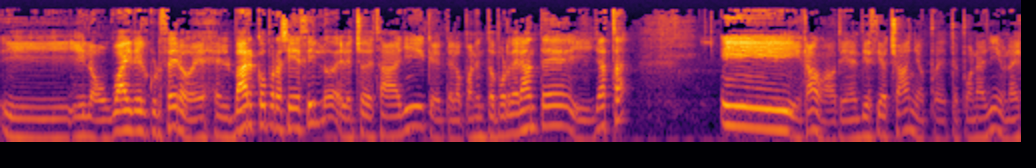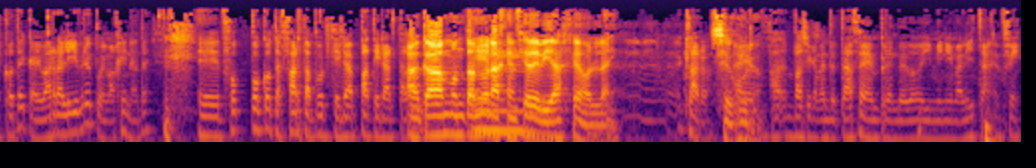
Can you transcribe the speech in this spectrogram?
y, lo guay del crucero es el barco, por así decirlo, el hecho de estar allí, que te lo ponen todo por delante y ya está. Y, claro, cuando tienes 18 años, pues te pone allí una discoteca y barra libre, pues imagínate. Eh, poco te falta por tirar, para tirarte la Acabas montando una agencia de viajes online. Claro, seguro. Eh, básicamente te haces emprendedor y minimalista, en fin.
